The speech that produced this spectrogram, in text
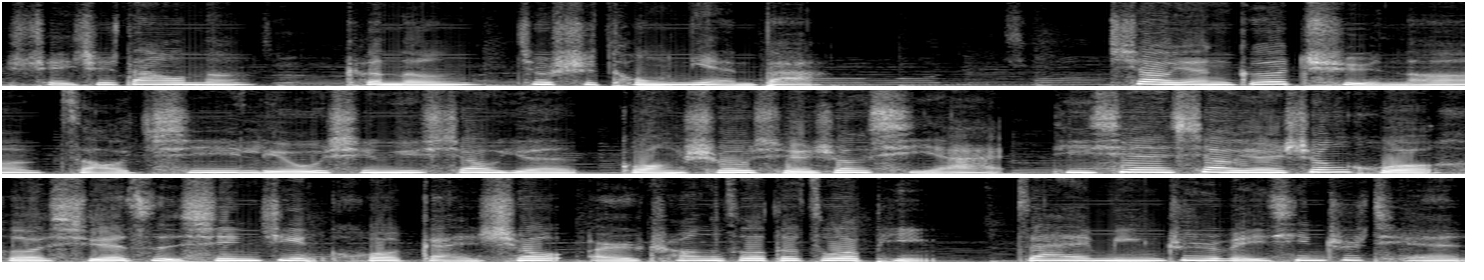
谁知道呢？可能就是童年吧。校园歌曲呢，早期流行于校园，广受学生喜爱，体现校园生活和学子心境或感受而创作的作品。在明治维新之前，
